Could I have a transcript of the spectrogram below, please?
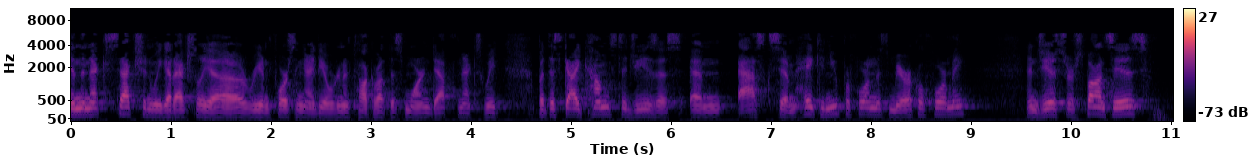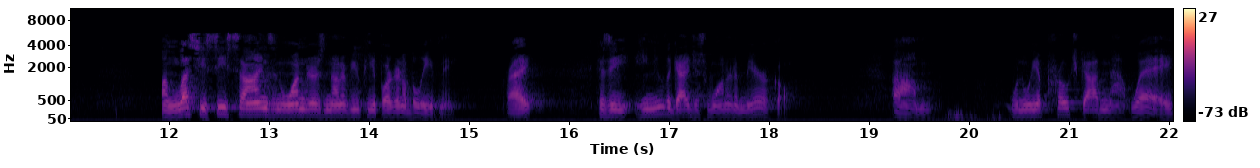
in the next section, we got actually a reinforcing idea. We're going to talk about this more in depth next week. But this guy comes to Jesus and asks him, Hey, can you perform this miracle for me? And Jesus' response is, Unless you see signs and wonders, none of you people are going to believe me right? Because he, he knew the guy just wanted a miracle. Um, when we approach God in that way,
